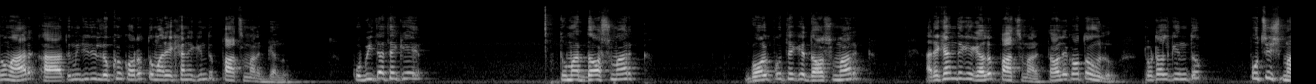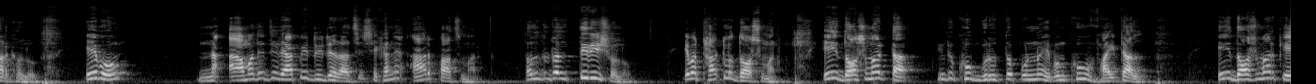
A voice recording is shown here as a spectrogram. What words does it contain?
তোমার তুমি যদি লক্ষ্য করো, তোমার এখানে কিন্তু পাঁচ মার্ক গেল। কবিতা থেকে তোমার দশ মার্ক গল্প থেকে দশ মার্ক আর এখান থেকে গেল পাঁচ মার্ক তাহলে কত হলো? টোটাল কিন্তু পঁচিশ মার্ক হলো। এবং না, আমাদের যে র্যাপিড রিডার আছে, সেখানে আর পাঁচ মার্ক তাহলে টোটাল তিরিশ হলো। এবার থাকল দশ মার্ক এই দশ মার্কটা কিন্তু খুব গুরুত্বপূর্ণ এবং খুব ভাইটাল এই দশ মার্কে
